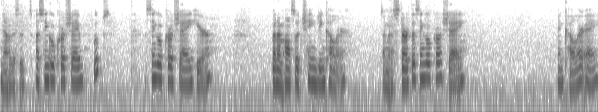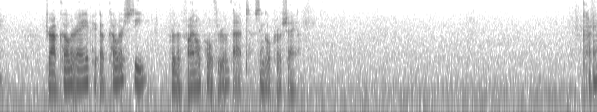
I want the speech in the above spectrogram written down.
Now this is a single crochet, whoops, a single crochet here, but I'm also changing color. So I'm going to start the single crochet in color A, drop color A, pick up color C for the final pull through of that single crochet. Okay,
